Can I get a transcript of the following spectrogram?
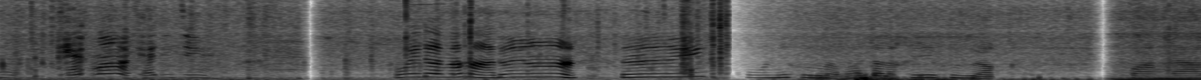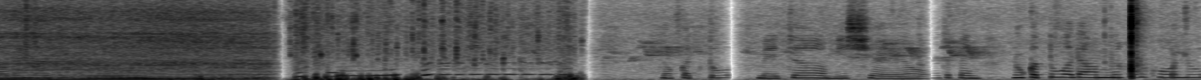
น แคะมากแคะจริง ๆ อุ้ยเดินมาหาด้วยอะเอ้ยคนนี่คือแบบว่าจระเข้เผือกกวางดาวได้วยนะทุกคนนกกระตั้วเมเจอร์มิเชลน่าจะเป็นนกกระตั้วดำนะคะทุกคนดู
